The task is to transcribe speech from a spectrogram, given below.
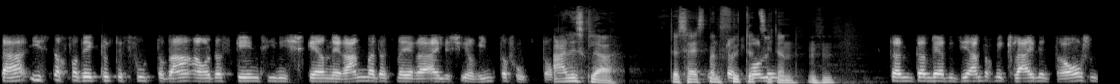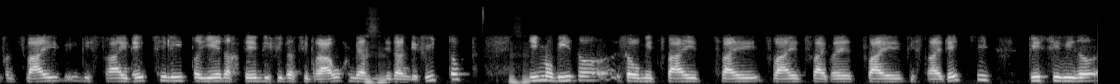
Da ist noch verdeckeltes Futter da, aber das gehen sie nicht gerne ran, weil das wäre eigentlich ihr Winterfutter. Alles klar. Das heißt, man Und füttert sie wollen- dann. Mhm. Dann, dann werden sie einfach mit kleinen Tranchen von zwei bis drei Deziliter, je nachdem, wie viel das sie brauchen, werden Mhm. sie dann gefüttert. Mhm. Immer wieder so mit zwei, zwei, zwei, zwei, drei, zwei bis drei Dezi, bis sie wieder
